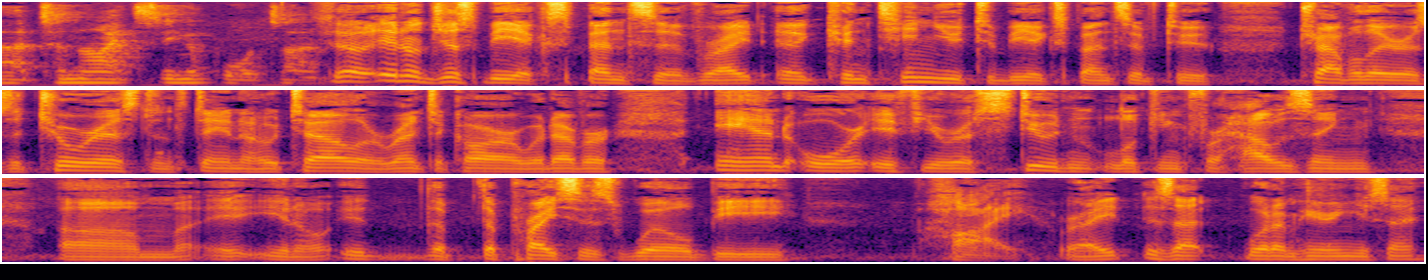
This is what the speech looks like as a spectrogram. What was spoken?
uh, tonight Singapore time. So it'll just be expensive, right? It continue to be expensive to travel there as a tourist and stay in a hotel or rent a car or whatever, and or if you're a student looking for housing, um, it, you know, it, the the prices will be high, right? Is that what I'm hearing you say?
